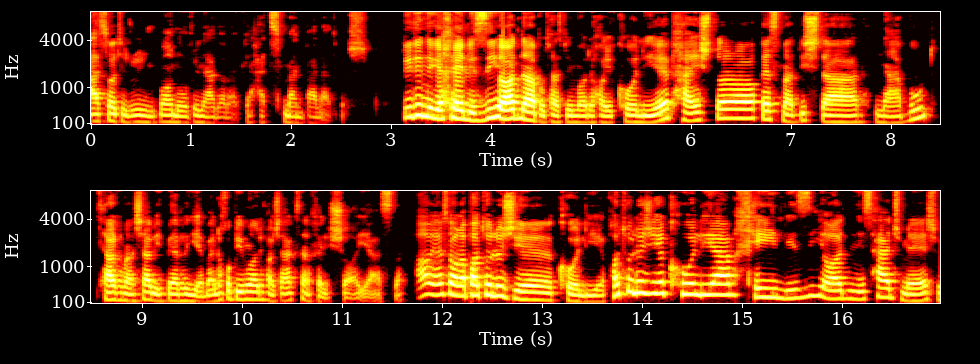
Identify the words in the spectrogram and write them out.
اساتی روی مانوری ندارم که حتما بلد باشه دیدین دیگه خیلی زیاد نبود از بیماری های کلیه. 5 تا قسمت بیشتر نبود. تقریبا شبیه به ریه. ولی خب بیماری هاش اکثر خیلی شایع هستن اما سراغ پاتولوژی کلیه. پاتولوژی کلیه هم خیلی زیاد نیست حجمش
